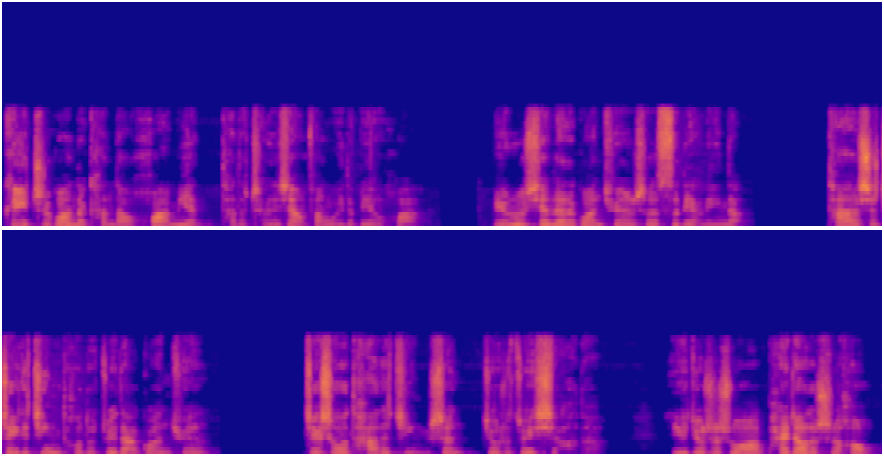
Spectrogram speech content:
可以直观的看到画面它的成像范围的变化。比如现在的光圈是四点零的，它是这个镜头的最大光圈，这时候它的景深就是最小的，也就是说拍照的时候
